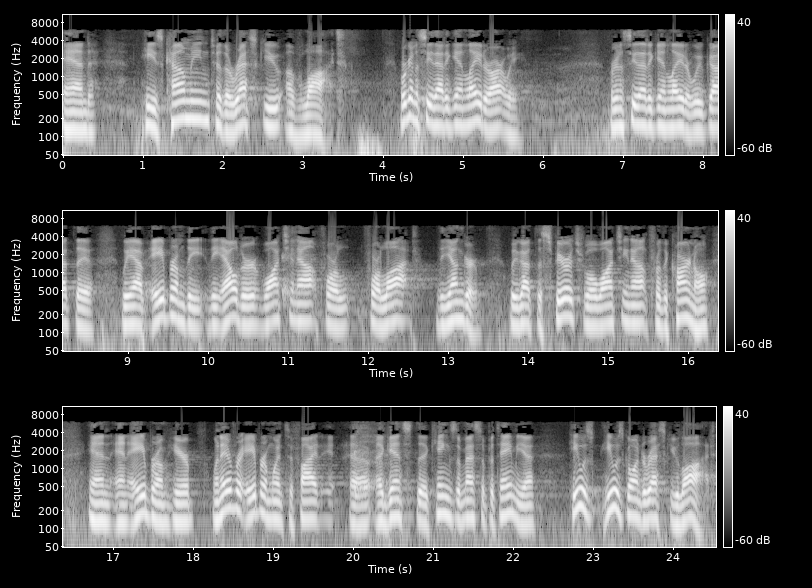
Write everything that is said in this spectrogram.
and he's coming to the rescue of Lot. We're going to see that again later, aren't we? We're going to see that again later. We've got the we have Abram the the elder watching out for for Lot the younger. We've got the spiritual watching out for the carnal, and and Abram here. Whenever Abram went to fight uh, against the kings of Mesopotamia, he was he was going to rescue Lot.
